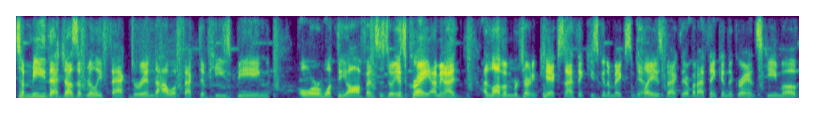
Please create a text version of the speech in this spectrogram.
to me that doesn't really factor into how effective he's being or what the offense is doing. It's great. I mean, I I love him returning kicks, and I think he's going to make some Yeah. plays back there. But I think in the grand scheme of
